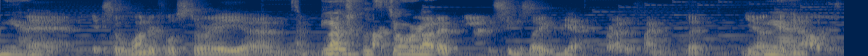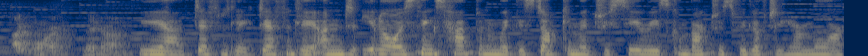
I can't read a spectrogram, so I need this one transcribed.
Yeah. And it's a wonderful story. Um, it's a beautiful story. About it. it seems like yeah, we're out of time, but you know, yeah. I can always talk more later on. Yeah, definitely, definitely. And you know, as things happen with this documentary series, come back to us. We'd love to hear more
